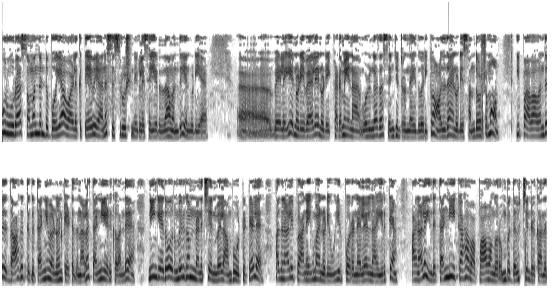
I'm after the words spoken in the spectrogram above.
ஊர் ஊரா சுமந்துட்டு போய் அவளுக்கு தேவையான சிசுரூஷணிகளை செய்யறது தான் வந்து என்னுடைய வேலை என்னுடைய வேலை என்னுடைய கடமையை நான் ஒழுங்கா தான் செஞ்சுட்டு இருந்தேன் இது வரைக்கும். அதுதான் என்னுடைய சந்தோஷமும். இப்ப அவ வந்து தாகத்துக்கு தண்ணி வேணும்னு கேட்டதுனால தண்ணி எடுக்க வந்தேன். நீங்க ஏதோ ஒரு மிருகம் நினைச்சு என் மேல அம்பு விட்டுட்டேல அதனால இப்ப அநேகமா என்னுடைய உயிர் போற நிலையில நான் இருக்கேன். அதனால இந்த தண்ணிக்காக அவ பாவங்க ரொம்ப தவிச்சுட்டு இருக்கா அந்த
